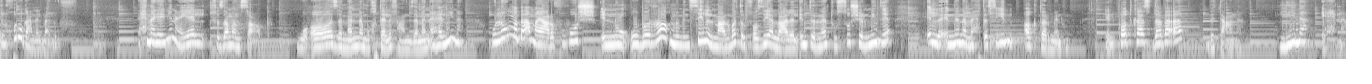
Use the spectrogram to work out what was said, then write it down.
الخروج عن المألوف. إحنا جايبين عيال في زمن صعب. وآه زماننا مختلف عن زمان أهالينا. واللي هم بقى ما يعرفوهوش إنه وبالرغم من سيل المعلومات الفظيعة اللي على الإنترنت وال social media إلا إننا محتاسين أكتر منهم. البودكاست ده بقى بتاعنا. لينا إحنا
